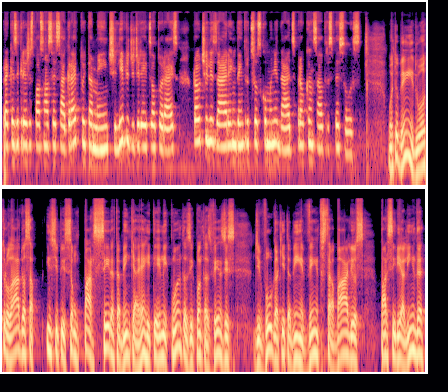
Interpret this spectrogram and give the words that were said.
para que as igrejas possam acessar gratuitamente, livre de direitos autorais, para utilizarem dentro de suas comunidades para alcançar outras pessoas. Muito bem, e do outro lado, essa instituição parceira também, que é a RTM, quantas e quantas vezes divulga aqui também eventos, trabalhos, parceria linda.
